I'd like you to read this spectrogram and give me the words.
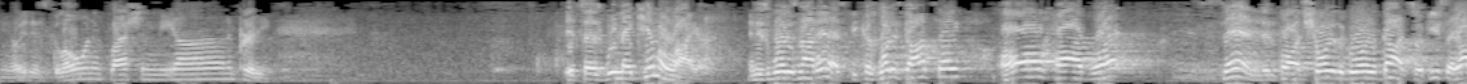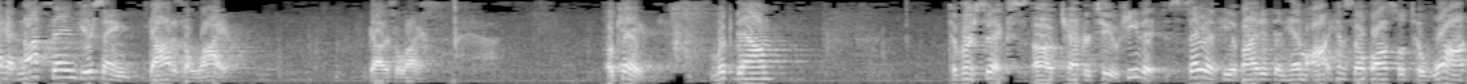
You know, it is glowing and flashing neon and pretty. It says we make him a liar, and his word is not in us. Because what does God say? All have what? sinned and fallen short of the glory of God. So if you say, I have not sinned, you're saying God is a liar. God is a liar. Okay, look down to verse 6 of chapter 2. He that saith he abideth in him ought himself also to walk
